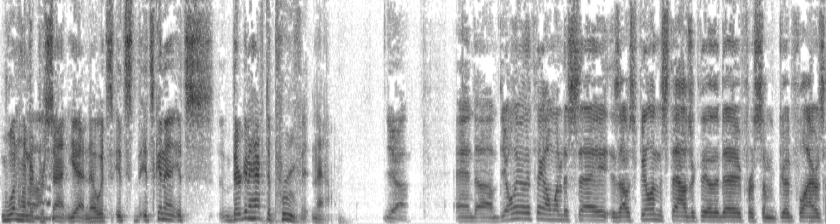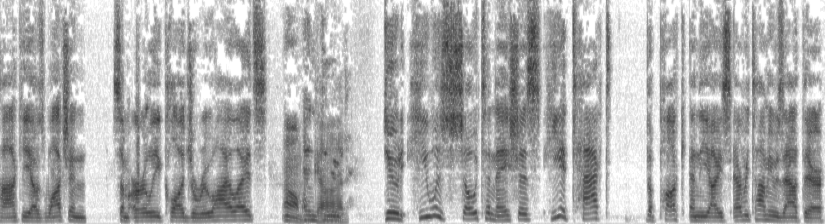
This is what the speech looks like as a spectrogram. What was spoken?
One hundred percent. Yeah. No. It's it's it's gonna it's they're gonna have to prove it now. Yeah. And um, the only other thing I wanted to say is I was feeling nostalgic the other day for some good Flyers hockey. I was watching some early Claude Giroux highlights. Oh my god. Dude, he was so tenacious. He attacked the puck and the ice every time he was out there.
